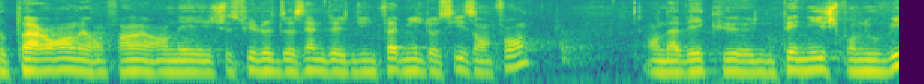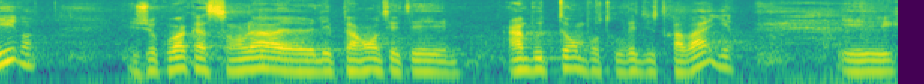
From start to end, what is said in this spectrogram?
nos parents, enfin, on est, je suis le deuxième d'une famille de six enfants. On n'avait qu'une péniche pour nous vivre. Et je crois qu'à ce moment-là, euh, les parents étaient un bout de temps pour trouver du travail. Et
